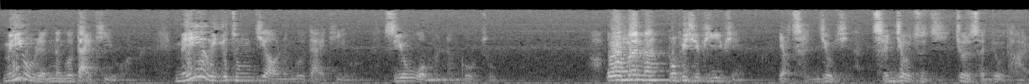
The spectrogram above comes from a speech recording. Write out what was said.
没有人能够代替我们，没有一个宗教能够代替我，只有我们能够做。我们呢，不必去批评。要成就起来，成就自己就是成就他人。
